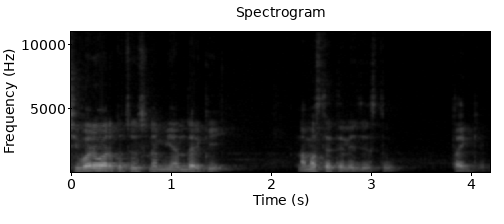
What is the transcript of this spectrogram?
చివరి వరకు చూసిన మీ అందరికీ నమస్తే తెలియజేస్తూ థ్యాంక్ యూ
